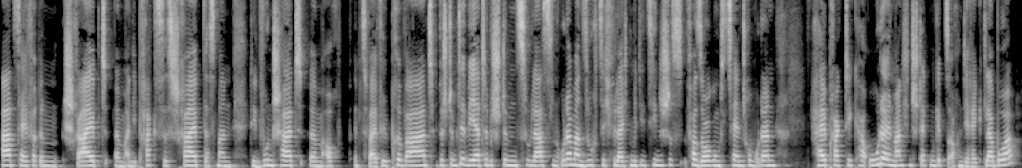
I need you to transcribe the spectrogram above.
Arzthelferin schreibt, ähm, an die Praxis schreibt, dass man den Wunsch hat, ähm, auch im Zweifel privat bestimmte Werte bestimmen zu lassen. Oder man sucht sich vielleicht ein medizinisches Versorgungszentrum oder ein Heilpraktiker. Oder in manchen Städten gibt es auch ein Direktlabor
